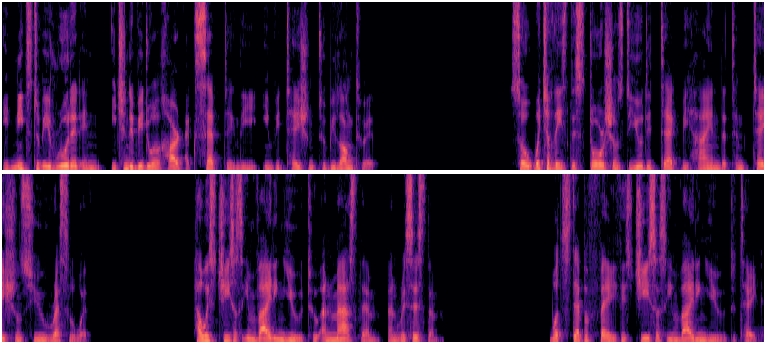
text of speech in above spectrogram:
It needs to be rooted in each individual heart accepting the invitation to belong to it. So, which of these distortions do you detect behind the temptations you wrestle with? How is Jesus inviting you to unmask them and resist them? What step of faith is Jesus inviting you to take?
